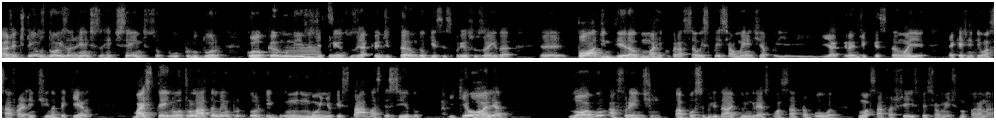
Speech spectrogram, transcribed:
a gente tem os dois agentes reticentes, o, o produtor colocando ah, níveis de preços sim. e acreditando que esses preços ainda é, podem ter alguma recuperação, especialmente, a, e, e, a grande questão aí é que a gente tem uma safra argentina pequena, mas tem no outro lado também um produtor, que, um, um moinho que está abastecido e que olha logo à frente a possibilidade do ingresso de uma safra boa, uma safra cheia, especialmente no Paraná.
